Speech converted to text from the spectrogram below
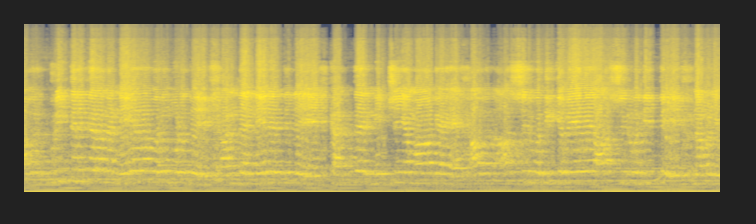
அவர் குறித்திருக்கிற அந்த நேரம் வரும் பொழுது அந்த நேரத்திலே கத்தர் நிச்சயமாக அவர் ஆசிர்வதிக்கவே ஆசீர்வதித்து நம்மளை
